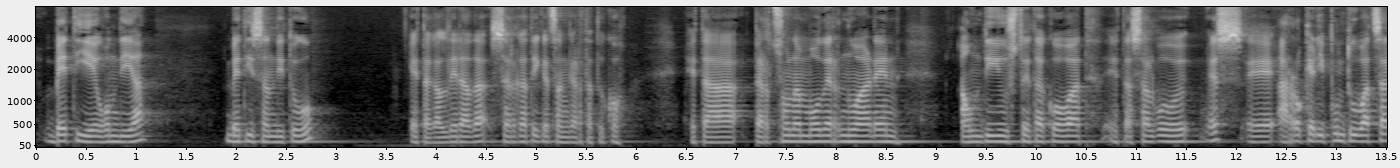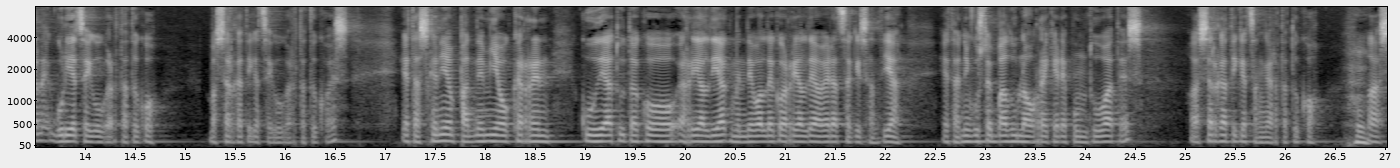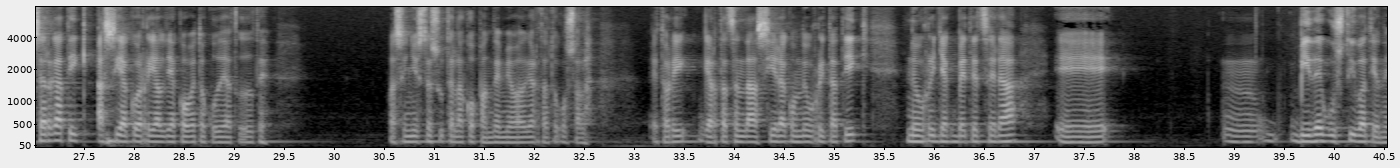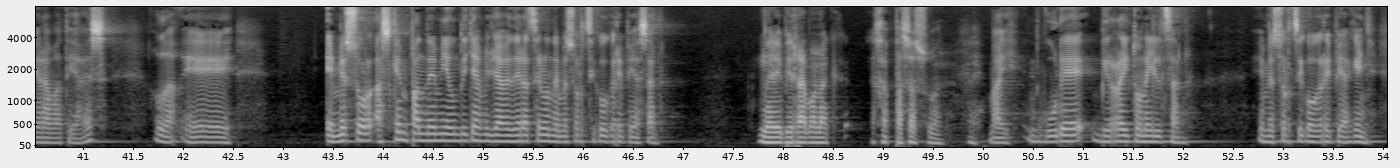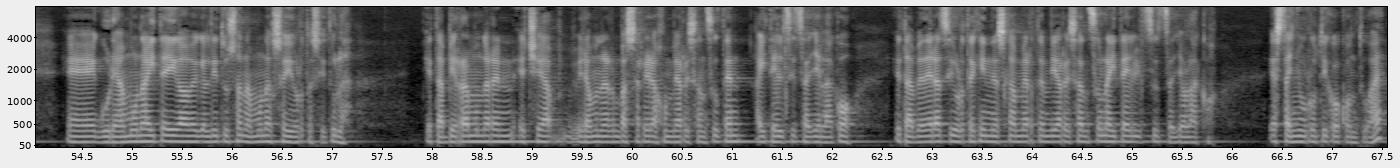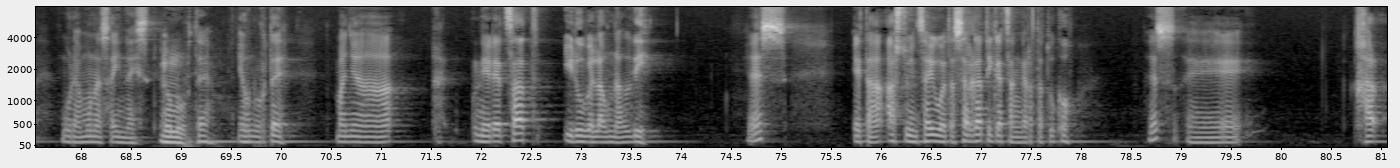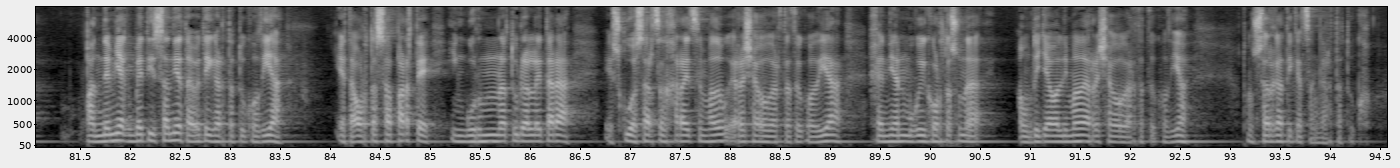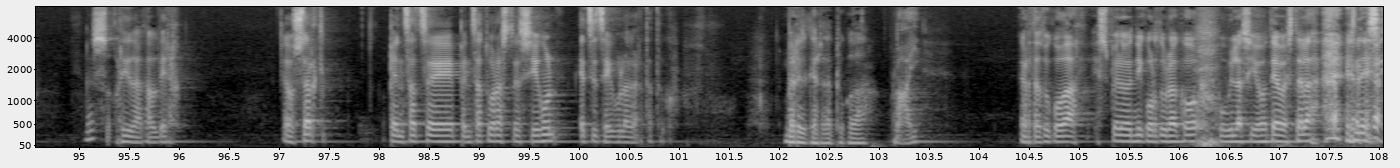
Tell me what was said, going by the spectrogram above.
beti egon dia, beti izan ditugu, eta galdera da zergatik atzan gertatuko. Eta pertsona modernuaren haundi ustetako bat, eta salbo, ez, e, arrokeri puntu bat zan, guri etzaigu gertatuko. ba zergatik atzaigu gertatuko, ez? Eta azkenian pandemia okerren kudeatutako herrialdiak mendebaldeko herrialdea beratzak izan dira. Eta nik uste badula horrek ere puntu bat, ez? Ba, zergatik etzan gertatuko. Ba, zergatik asiako herrialdiak hobeto kudeatu dute. Ba, zinizte zutelako pandemia bat gertatuko zala. Eta hori gertatzen da hasierako neurritatik, neurriak betetzera e, bide guzti batien eramatea, ez? Hau da, e, emezor, azken pandemia undila mila bederatzen hon emezortziko gripea zen. Nire birramonak pasazuen. Bai. bai, gure birraito nahi hiltzan, emezortziko gripea egin. E, gure amona aitei gabe gelditu zen, amonak zei urte zitula. Eta birramonaren etxea, birramonaren bazarrira joan behar izan zuten, aite hiltzitzailelako. Eta bederatzi urtekin neskan merten behar izan zuen, aite hiltzitzailelako. Ez da inurrutiko kontua, eh? gure amona zain naiz. Egun urte. Egun urte. Baina niretzat hiru belaunaldi. Ez? Eta astu intzaigu eta zergatik etzan gertatuko. Ez? E, pandemiak beti izan dira eta beti gertatuko dira. Eta hortaz aparte ingurun naturaletara eskua sartzen jarraitzen badu erresago gertatuko dira. Jendean mugik hortasuna haundila baldin bada erresago gertatuko dira. Ton zergatik etzan gertatuko. Ez? Hori da galdera. Edo zerk pentsatze, pentsatu arazte zigun, ez zitzaigula gertatuko. Berriz gertatuko da. Bai. Gertatuko da. Espero nik ordurako jubilazio gotea bestela. Ez nez.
